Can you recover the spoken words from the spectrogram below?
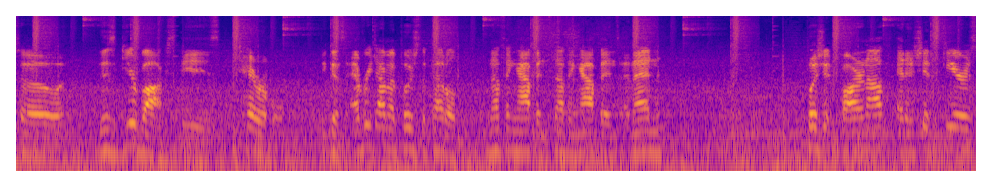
So this gearbox is terrible because every time I push the pedal, nothing happens, nothing happens, and then push it far enough and it shifts gears,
